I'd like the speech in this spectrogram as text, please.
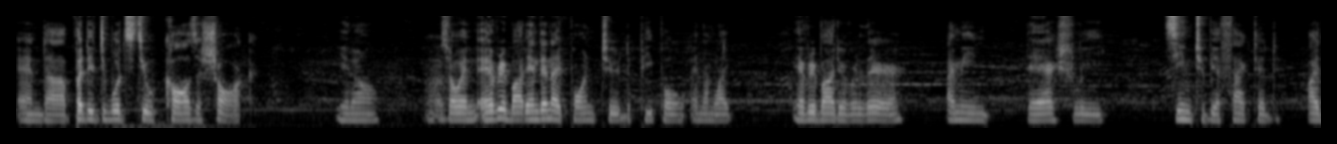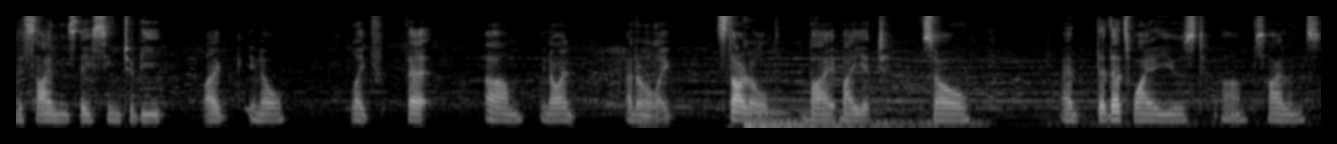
and uh, but it would still cause a shock, you know. Oh. So and everybody, and then I point to the people, and I'm like, everybody over there. I mean, they actually seem to be affected by the silence. They seem to be like you know, like that, um, you know, I, I don't know, like startled by by it. So, and th- that's why I used um, silence.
